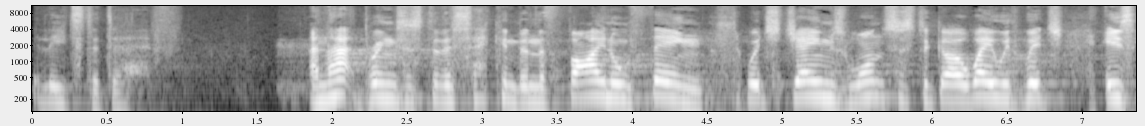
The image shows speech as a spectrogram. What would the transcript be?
it leads to death. And that brings us to the second and the final thing which James wants us to go away with, which is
